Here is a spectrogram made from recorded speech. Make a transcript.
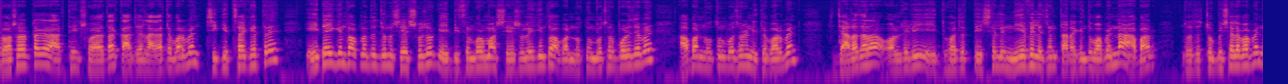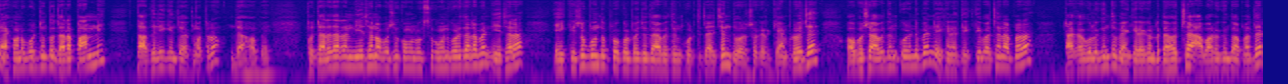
দশ হাজার টাকার আর্থিক সহায়তা কাজে লাগাতে পারবেন চিকিৎসা ক্ষেত্রে। এইটাই কিন্তু আপনাদের জন্য শেষ সুযোগ। এই ডিসেম্বর মাস শেষ হলেই কিন্তু আবার নতুন বছর পড়ে যাবে। আবার নতুন বছরে নিতে পারবেন। যারা যারা অলরেডি এই দু হাজার তেইশ সালে নিয়ে ফেলেছেন, তারা কিন্তু পাবেন না। আবার দু হাজার চব্বিশ সালে পাবেন। এখনও পর্যন্ত যারা পাননি, তাদেরই কিন্তু একমাত্র দেওয়া হবে। তো যারা যারা নিয়েছেন, অবশ্যই কমেন্ট বক্সে কমেন্ট করে জানাবেন। এছাড়া এই কৃষক বন্ধু প্রকল্পে যদি আবেদন করতে চাইছেন, দুয়ার সরকার ক্যাম্প রয়েছে, অবশ্যই আবেদন করে নেবেন। এখানে দেখতে পাচ্ছেন আপনারা টাকাগুলো কিন্তু ব্যাংকের অ্যাকাউন্টে দেওয়া হচ্ছে। আবারও কিন্তু আপনাদের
